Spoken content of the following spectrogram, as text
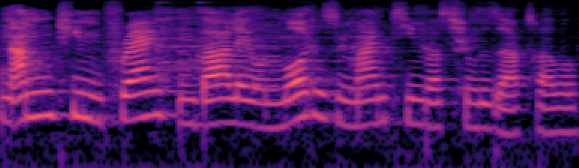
In einem Team Frank, ein Barley und Mortis, in meinem Team, was ich schon gesagt habe.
